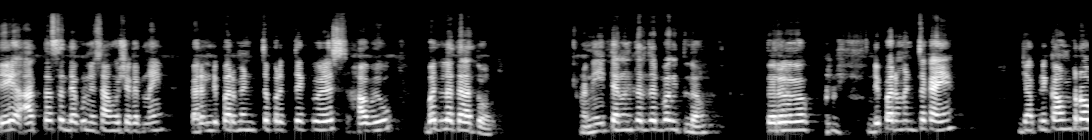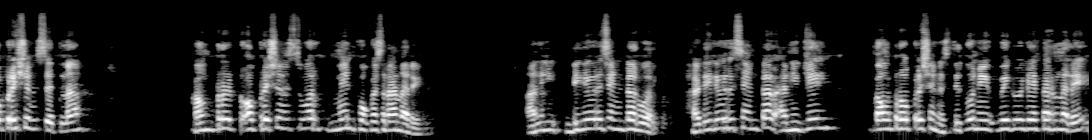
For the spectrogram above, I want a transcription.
ते आता सध्या कोणी सांगू शकत नाही. कारण डिपार्टमेंटचं प्रत्येक वेळेस हा व्ह्यू बदलत राहतो. आणि त्यानंतर जर बघितलं तर डिपार्टमेंटचं काय आहे, जे आपले काउंटर ऑपरेशन्स आहेत ना काउंटर ऑपरेशन्स वर मेन फोकस राहणार आहे. आणि डिलिव्हरी सेंटरवर हा डिलिव्हरी सेंटर आणि जे काउंटर ऑपरेशन असते दोन्ही वेगवेगळे करणार आहे.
